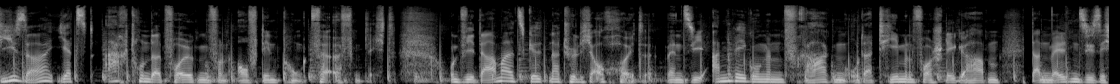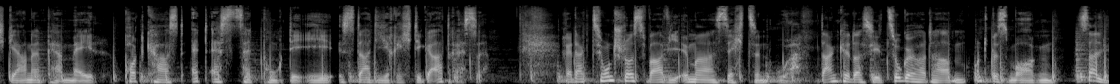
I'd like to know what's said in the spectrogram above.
dieser jetzt 800 Folgen von Auf den Punkt veröffentlicht. Und wie damals gilt natürlich auch heute. Wenn Sie Anregungen, Fragen oder Themenvorschläge haben, dann melden Sie sich gerne per Mail. podcast.sz.de ist da die richtige Adresse. Redaktionsschluss war wie immer 16 Uhr. Danke, dass Sie zugehört haben und bis morgen. Salü.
